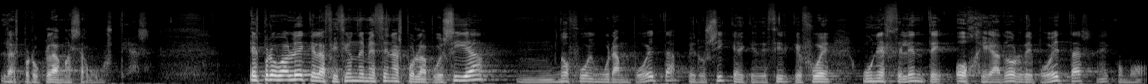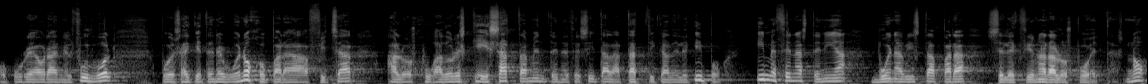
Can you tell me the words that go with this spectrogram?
las proclamas augustias. Es probable que la afición de Mecenas por la poesía no fue un gran poeta, pero sí que hay que decir que fue un excelente ojeador de poetas, ¿eh? como ocurre ahora en el fútbol, pues hay que tener buen ojo para fichar a los jugadores que exactamente necesita la táctica del equipo. Y Mecenas tenía buena vista para seleccionar a los poetas. ¿no?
